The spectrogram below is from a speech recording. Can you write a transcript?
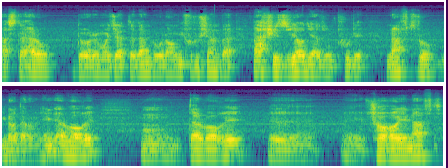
اسلحه رو دوره مجددا به اونا میفروشن و بخش زیادی از اون پول نفت رو اینا در یعنی در واقع در واقع چاهای نفت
